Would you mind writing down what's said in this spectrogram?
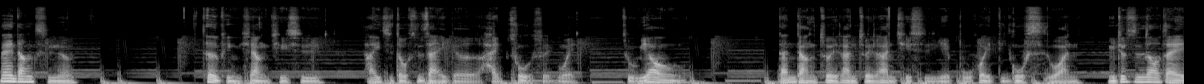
那当时呢，这个品相其实它一直都是在一个还不错的水位，主要单档最烂最烂，其实也不会低过十万，你就知道在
